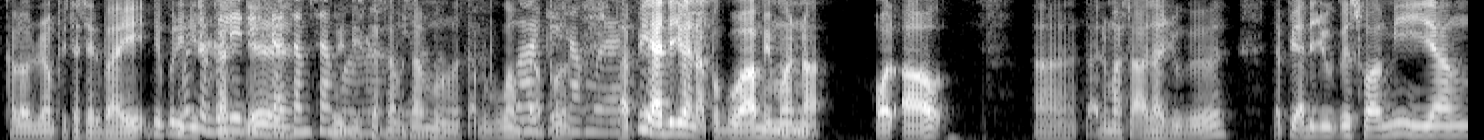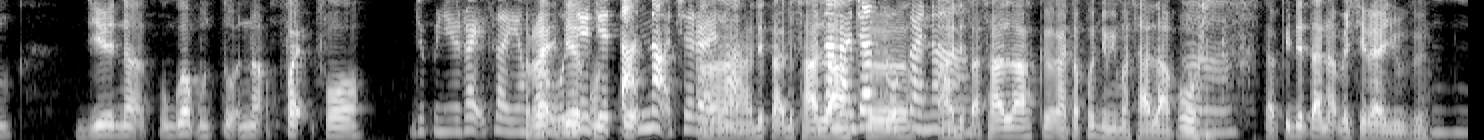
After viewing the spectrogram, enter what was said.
kalau dia orang pisah secara baik dia boleh discuss boleh discuss sama-sama. Boleh discuss sama-sama. Tak berpeguam tak apa. sama rata. Tapi ada juga nak peguam memang Hmm. nak all out. Uh, tak ada masalah juga. Tapi ada juga suami yang dia nak peguam untuk nak fight for Dia punya rights lah. Yang Right right dia dia, dia tak untuk- nak cerai lah. ah, dia tak ada salah nak ke jatuhkan ah, lah. dia tak salah ke ataupun dia memang salah pun. Ah. Tapi dia tak nak bercerai juga. Mhm.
